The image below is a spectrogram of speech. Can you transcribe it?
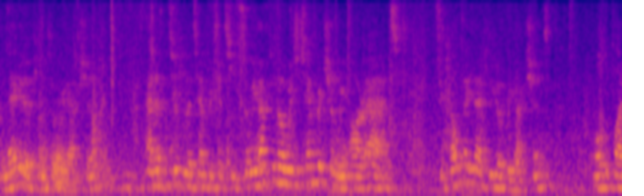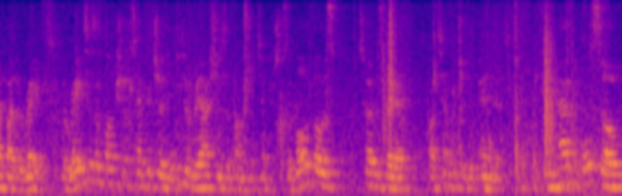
the negative heat of reaction, at a particular temperature T. So we have to know which temperature we are at to calculate that heat of reaction multiplied by the rate. The rate is a function of temperature, the heat of reaction is a function of temperature. So both those terms there are temperature dependent. We have also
